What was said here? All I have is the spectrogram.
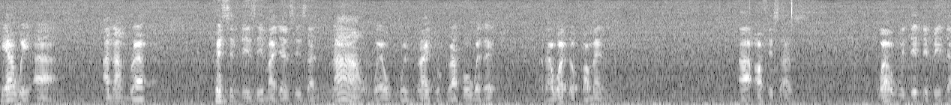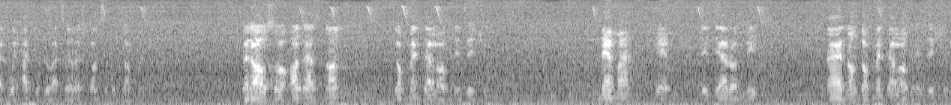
here we are, Anambra, facing these emergencies, and now, well, we try to grapple with it, and I want to commend our officers. Well, we did the bit that we had to do as a responsible government, but also others, non-governmental organizations, NEMA came, their own bit, uh, non-governmental organizations,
